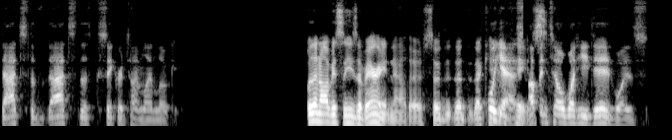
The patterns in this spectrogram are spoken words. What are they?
that's the that's the sacred timeline Loki. Well, then obviously he's a variant now, though. So th- that that can't Well, be yes, the case. up until what he did was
